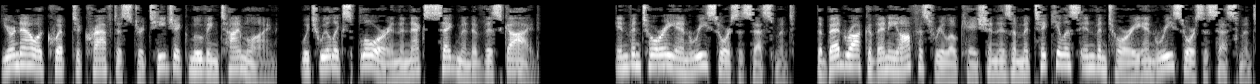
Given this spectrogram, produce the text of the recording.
you're now equipped to craft a strategic moving timeline, which we'll explore in the next segment of this guide. Inventory and resource assessment. The bedrock of any office relocation is a meticulous inventory and resource assessment.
